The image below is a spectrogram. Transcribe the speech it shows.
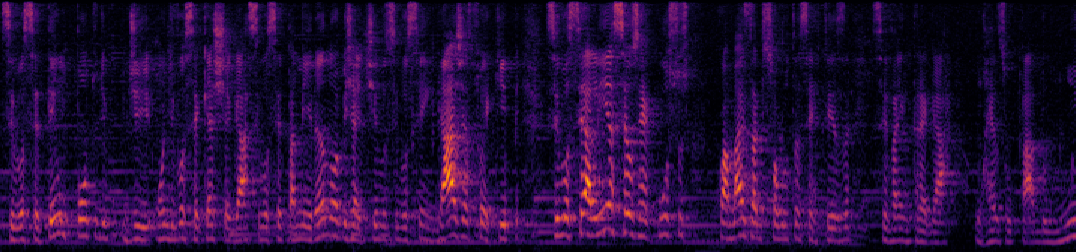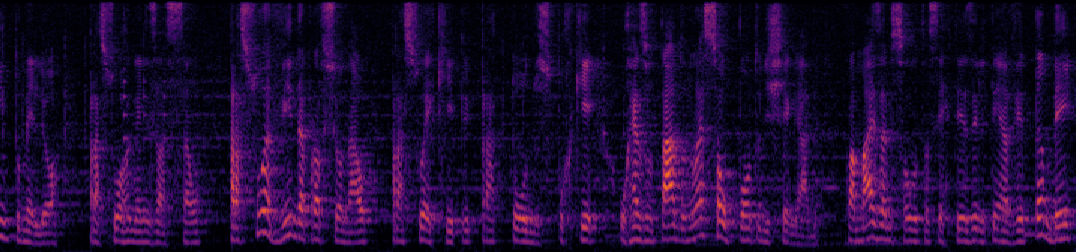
se você tem um ponto de, de onde você quer chegar, se você está mirando um objetivo, se você engaja a sua equipe, se você alinha seus recursos, com a mais absoluta certeza você vai entregar um resultado muito melhor para sua organização, para a sua vida profissional, para a sua equipe, para todos, porque o resultado não é só o ponto de chegada. Com a mais absoluta certeza, ele tem a ver também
